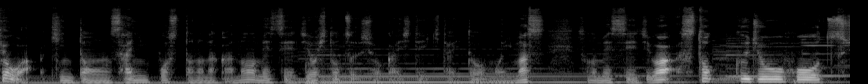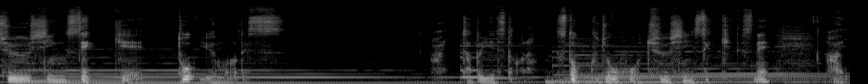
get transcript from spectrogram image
今日は、キントンサインポストの中のメッセージを一つ紹介していきたいと思います。そのメッセージは、ストック情報中心設計というものです。はい。ちゃんと言えてたかな？ストック情報中心設計ですね。はい。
